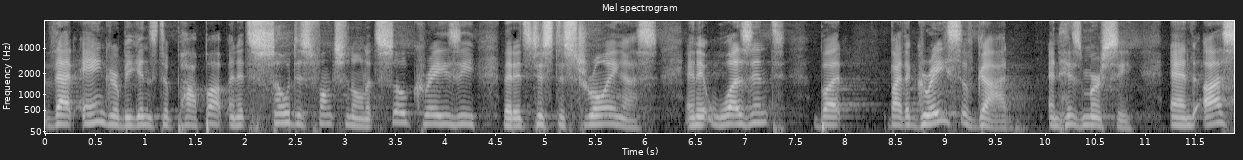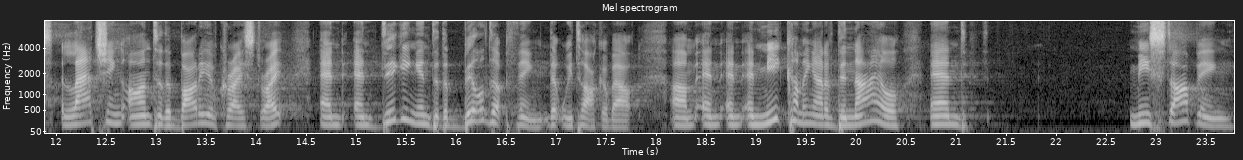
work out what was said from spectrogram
that anger begins to pop up, and it's so dysfunctional and it's so crazy that it's just destroying us. And it wasn't, but by the grace of God and His mercy, and us latching onto the body of Christ, right? And, and digging into the build-up thing that we talk about. Um, and, and, and me coming out of denial and me stopping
